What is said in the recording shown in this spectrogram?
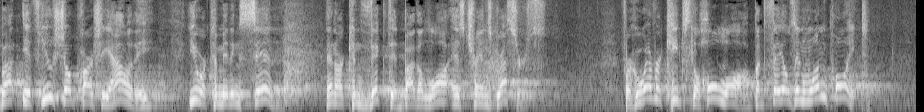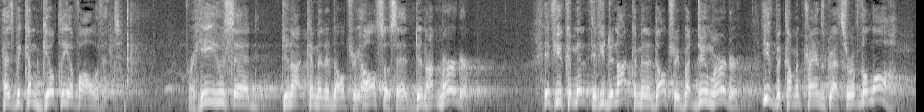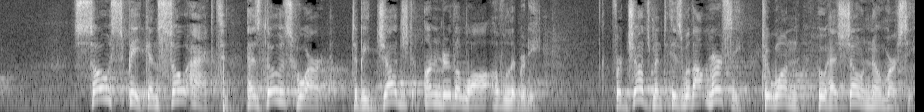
But if you show partiality, you are committing sin and are convicted by the law as transgressors. For whoever keeps the whole law but fails in one point has become guilty of all of it. For he who said, Do not commit adultery, also said, Do not murder. If you, commit, if you do not commit adultery but do murder, you've become a transgressor of the law. So speak and so act as those who are to be judged under the law of liberty. For judgment is without mercy to one who has shown no mercy.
